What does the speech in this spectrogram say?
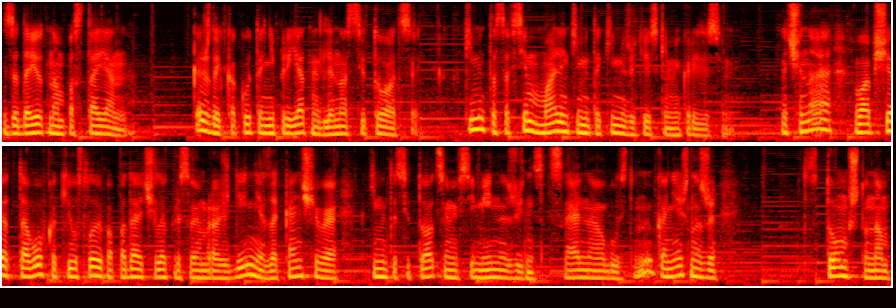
и задает нам постоянно. Каждой какой-то неприятной для нас ситуации, какими-то совсем маленькими такими житейскими кризисами – Начиная вообще от того, в какие условия попадает человек при своем рождении, заканчивая какими-то ситуациями в семейной жизни, социальной области. Ну и, конечно же, в том, что нам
